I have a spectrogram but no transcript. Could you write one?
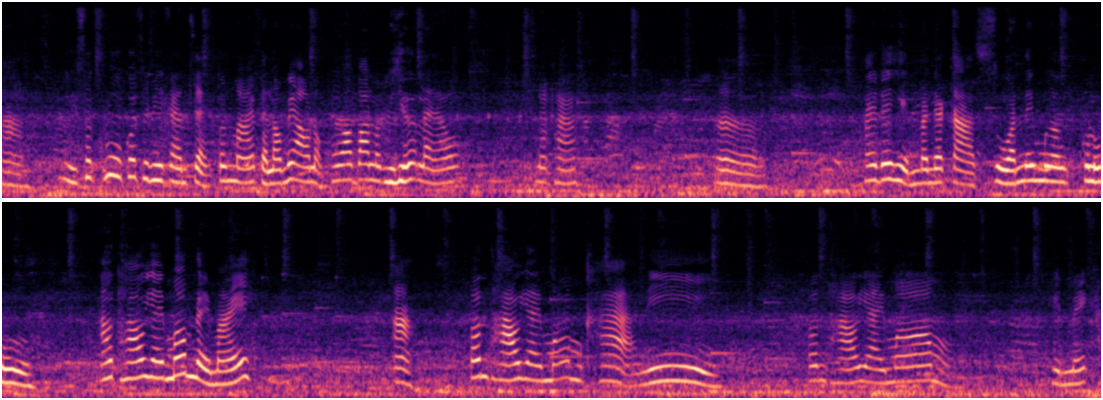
อ่าอีกสักครู่ก็จะมีการแจกต้นไม้แต่เราไม่เอาหรอกเพราะว่าบ้านเรามีเยอะแล้วนะคะอ่าให้ได้เห็นบรรยากาศสวนในเมืองกรุง เอาเท้ายายม่อมหน่อยไหมอะต้นเท้ายายม่อมค่ะนี่ ต้นเท้ายายม่อม เห็นไหมค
